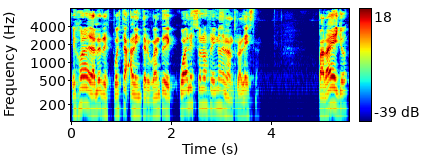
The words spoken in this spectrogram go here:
es hora de darle respuesta a la interrogante de cuáles son los reinos de la naturaleza. Para ello,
